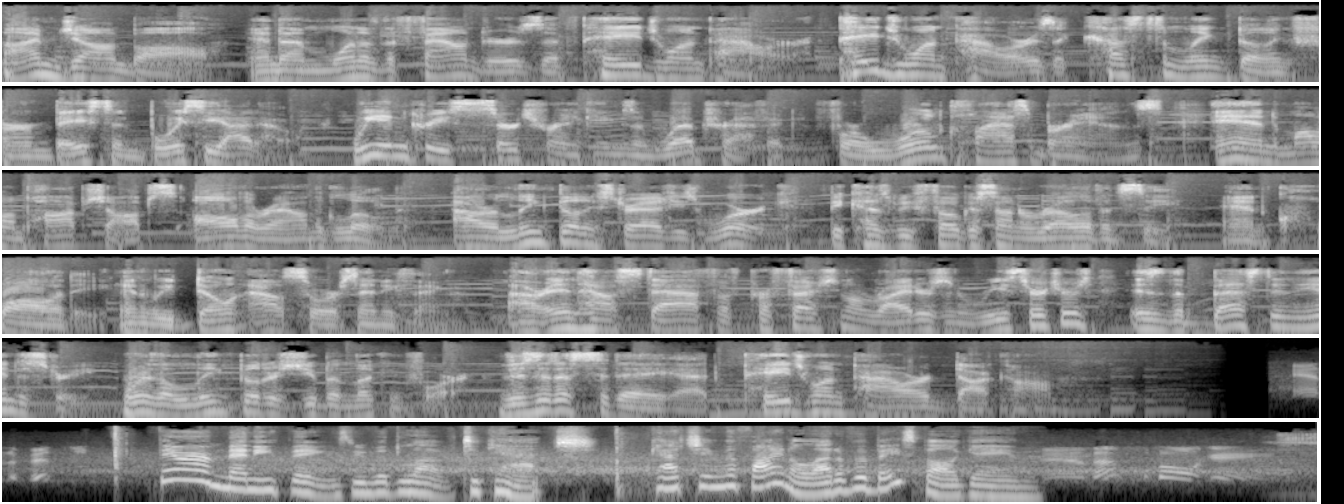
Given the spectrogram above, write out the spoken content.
I'm John Ball, and I'm one of the founders of Page One Power. Page One Power is a custom link building firm based in Boise, Idaho. We increase search rankings and web traffic for world class brands and mom and pop shops all around the globe. Our link building strategies work because we focus on relevancy and quality, and we don't outsource anything. Our in house staff of professional writers and researchers is the best in the industry. We're the link builders you've been looking for. Visit us today at pageonepower.com. There are many things we would love to catch. Catching the final out of a baseball game.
